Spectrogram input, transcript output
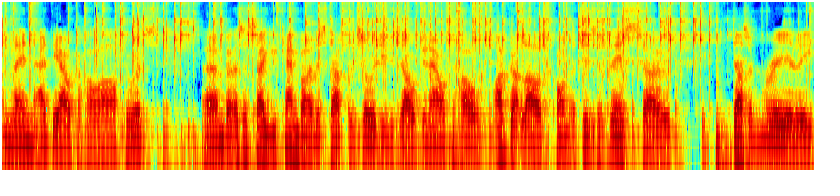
and then add the alcohol afterwards. Um, but as I say, you can buy the stuff that's already dissolved in alcohol. I've got large quantities of this, so it doesn't really,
